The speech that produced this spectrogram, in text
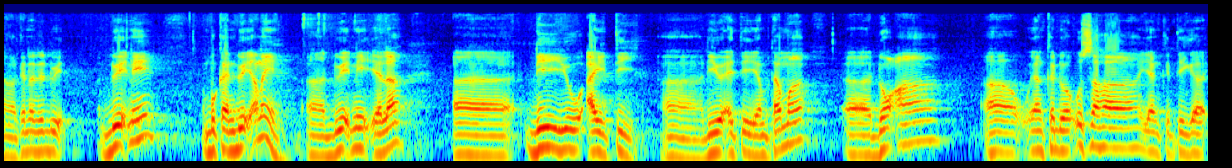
Ha, kena ada duit duit ni bukan duit yang ni uh, duit ni ialah uh, DUIT uh, DUIT yang pertama uh, doa uh, yang kedua usaha yang ketiga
